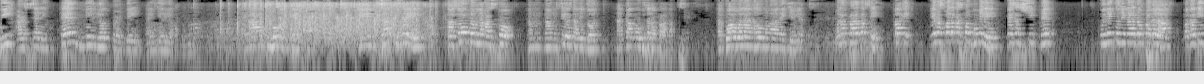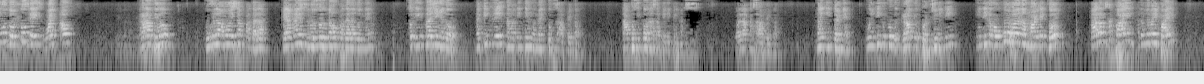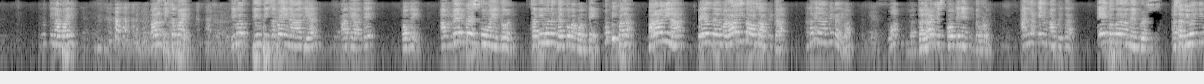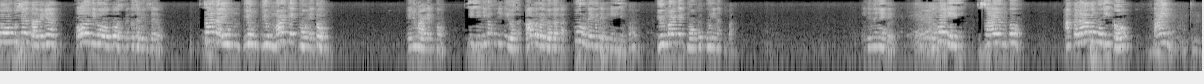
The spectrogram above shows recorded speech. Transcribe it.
we are selling 10 million per day, Nigeria alone. Grabe ho ang benta. And sad to say, sa sobrang lakas po ng, ng sales natin doon, nagkakaubusan ng products. Nagwawala na ho mga Nigerians. Walang products eh. Bakit? Eh, mas malakas pang bumili kaysa shipment. Tunay-tuninadang padala, pagdating mo doon, two days, wipe out. Grabe ho. Kulang ho isang padala. Kaya ngayon, sunod-sunod na ho padala doon ngayon. So, imagine nyo to. Nag-create na matinding momentum sa Africa. Tapos ikaw nasa Pilipinas. Wala ka sa Africa. May internet. Kung hindi ko po grab yung opportunity, hindi ka kukuha ng market doon, parang sa pie. Alam niyo ba yung pie? Yung tinapay? parang pizza pie. Di ba yung pizza pie na hati yan? Hati-hati? Okay. Ang members po ngayon doon, sabi mo ng ganito ka konti. Konti pala. Marami na, pero dahil maraming tao sa Africa, ang laki ng Africa, di ba? What? The largest continent in the world. Ang laki ng Africa. Ito pala ang members. Ang sabi mo, hindi mauubos yan, dami niyan. Oo, hindi mauubos. Pero sabi ko sa'yo. Sana yung, yung, yung market mo, ito. Yan yung market mo. Sis, hindi ka kumikilos, babagal-bagal ka, puro negative iniisip mo. Yung market mo, kukunin ng iba. Hindi na niya, eh. The point is, sayang to. Ang kalaban mo dito, time.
